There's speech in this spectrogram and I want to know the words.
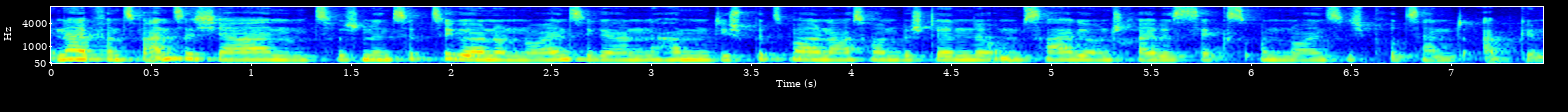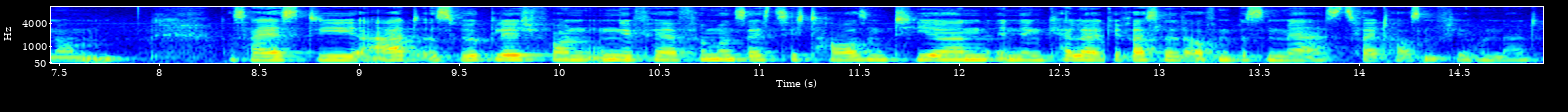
Innerhalb von 20 Jahren, zwischen den 70ern und 90ern, haben die Spitzmaulnashornbestände um sage und schreibe 96 Prozent abgenommen. Das heißt, die Art ist wirklich von ungefähr 65.000 Tieren in den Keller gerasselt auf ein bisschen mehr als 2400.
